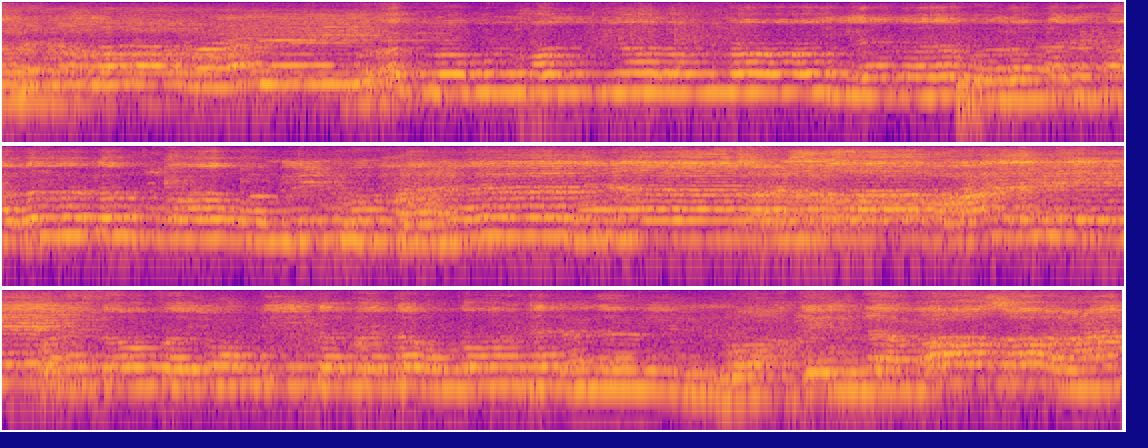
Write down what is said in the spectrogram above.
صلى الله عليه وأكرم الخلق على الله أنا ولقد حباك الله منه حنانا صلى الله عليه ولسوف يعطيك فترضى جل من وقت تقاصر عن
